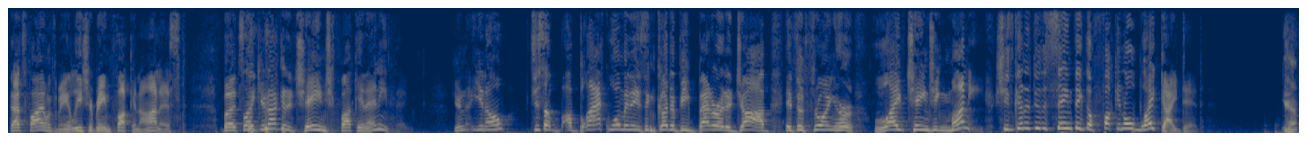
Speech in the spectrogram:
that's fine with me. At least you're being fucking honest. But it's like you're not going to change fucking anything. You're, you know, just a, a black woman isn't going to be better at a job if they're throwing her life changing money. She's going to do the same thing the fucking old white guy did. Yeah.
